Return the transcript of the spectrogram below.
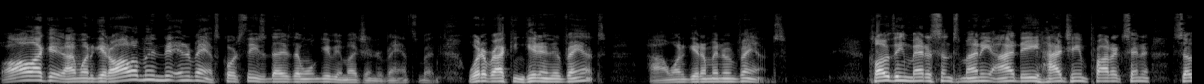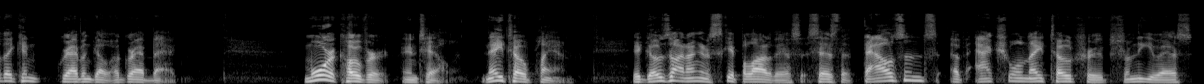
All I can. I want to get all of them in, in advance. Of course, these days they won't give you much in advance, but whatever I can get in advance, I want to get them in advance. Clothing, medicines, money, ID, hygiene products in it so they can grab and go, a grab bag. More covert intel. NATO plan. It goes on, I'm going to skip a lot of this. It says that thousands of actual NATO troops from the U.S.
